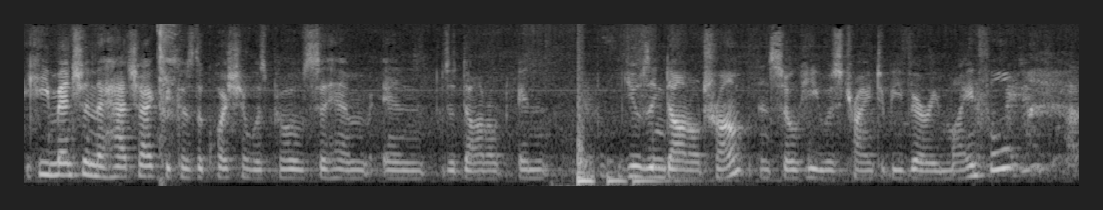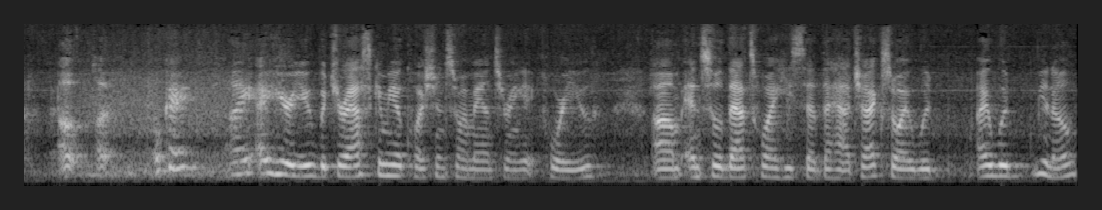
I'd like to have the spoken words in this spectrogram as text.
he mentioned the Hatch Act because the question was posed to him in the Donald in using Donald Trump, and so he was trying to be very mindful. Uh, uh, okay, I, I, hear you, but you're asking me a question, so I'm answering it for you. Um, and so that's why he said the Hatch Act. So I would, I would, you know,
